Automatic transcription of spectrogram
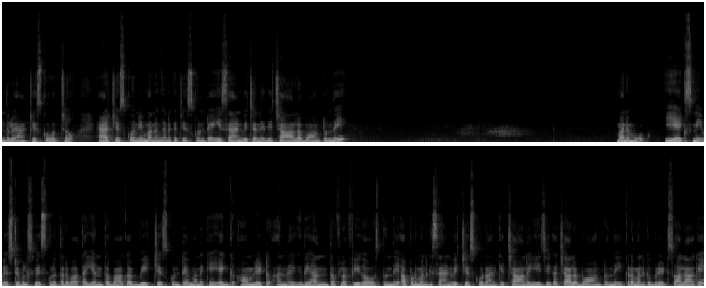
ఇందులో యాడ్ చేసుకోవచ్చు. యాడ్ చేసుకొని మనం కనుక చేసుకుంటే ఈ శాండ్విచ్ అనేది చాలా బాగుంటుంది. మనము ఈ ఎగ్స్ని వెజిటబుల్స్ వేసుకున్న తర్వాత ఎంత బాగా బీట్ చేసుకుంటే మనకి ఎగ్ ఆమ్లెట్ అనేది అంత ఫ్లఫీగా వస్తుంది. అప్పుడు మనకి శాండ్విచ్ చేసుకోవడానికి చాలా ఈజీగా చాలా బాగుంటుంది. ఇక్కడ మనకి బ్రెడ్స్ అలాగే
